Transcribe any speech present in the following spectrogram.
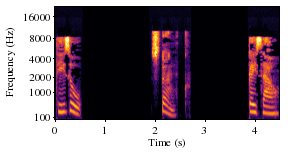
Thí dụ. Stöng. Cây sào.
